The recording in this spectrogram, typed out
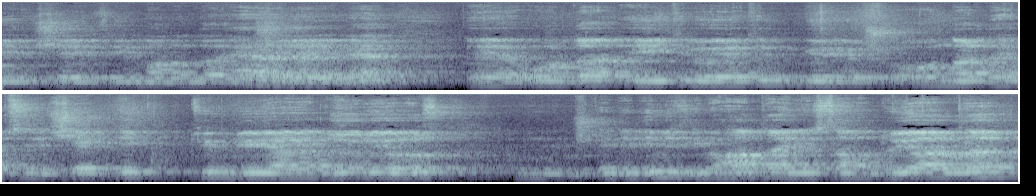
bir şey firmanın da şeyiyle. E, orada eğitim öğretim görüyor. Onları da hepsini çektik. Tüm dünyaya duyuruyoruz. İşte dediğimiz gibi Hatay insanı duyarlı.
